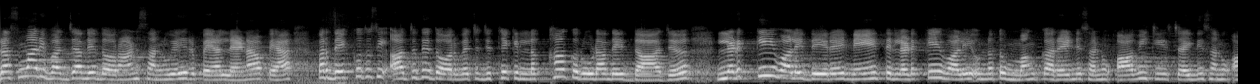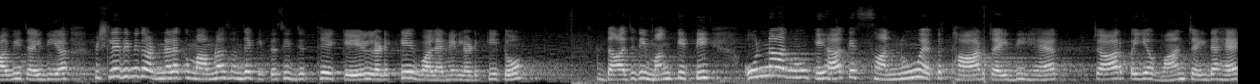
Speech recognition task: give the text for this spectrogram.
ਰਸਮਾਂ ਰਿਵਾਜਾਂ ਦੇ ਦੌਰਾਨ ਸਾਨੂੰ ਇਹ ਰੁਪਿਆ ਲੈਣਾ ਪਿਆ। ਪਰ ਦੇਖੋ ਤੁਸੀਂ ਅੱਜ ਦੇ ਦੌਰ ਵਿੱਚ ਜਿੱਥੇ ਕਿ ਲੱਖਾਂ ਕਰੋੜਾਂ ਦੇ ਦਾਜ ਲੜਕੀ ਵਾਲੇ ਦੇ ਰਹੇ ਨੇ ਤੇ ਲੜਕੇ ਵਾਲੇ ਉਹਨਾਂ ਤੋਂ ਮੰਗ ਕਰ ਰਹੇ ਨੇ, ਸਾਨੂੰ ਆ ਵੀ ਚੀਜ਼ ਚਾਹੀਦੀ, ਸਾਨੂੰ ਆ ਵੀ ਚਾਹੀਦੀ ਆ। ਪਿਛਲੇ ਦਿਨੀ ਤੁਹਾਡੇ ਨਾਲ ਇੱਕ ਮਾਮਲਾ ਸਾਂਝਾ ਕੀਤਾ ਸੀ ਜਿੱਥੇ ਕਿ ਲੜਕੇ ਵਾਲਿਆਂ ਨੇ ਲੜਕੀ ਤੋਂ ਦਾਜ ਦੀ ਮੰਗ ਕੀਤੀ, ਉਹਨਾਂ ਨੂੰ ਕਿਹਾ ਕਿ ਸਾਨੂੰ ਇੱਕ ਥਾਰ ਚਾਹੀਦੀ ਹੈ 4 ਪਹੀਆ ਵਾਹਨ ਚਾਹੀਦਾ ਹੈ।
